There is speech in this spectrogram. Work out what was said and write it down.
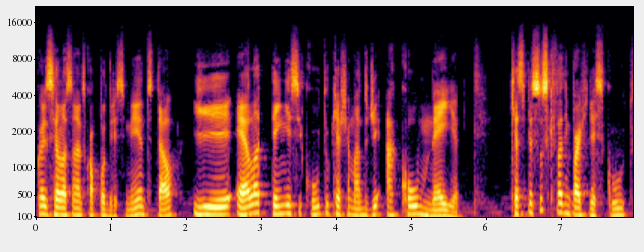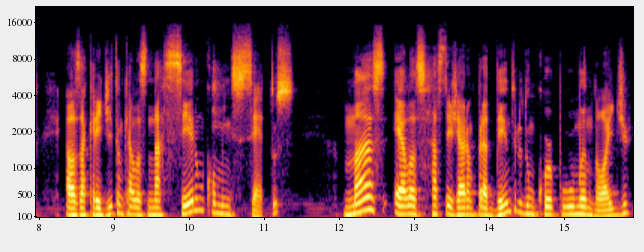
coisas relacionadas com apodrecimento e tal. E ela tem esse culto que é chamado de a colmeia. Que as pessoas que fazem parte desse culto, elas acreditam que elas nasceram como insetos, mas elas rastejaram para dentro de um corpo humanoide,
